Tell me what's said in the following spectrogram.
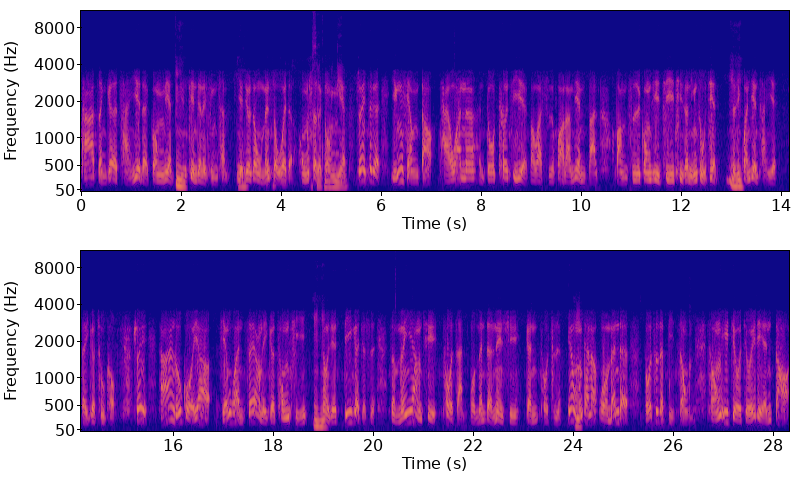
它整个产业的供应链已经渐渐的形成，也就是说我们所谓的红色的供应链，所以这个影响到台湾呢很多科技业，包括石化啦、面板、纺织、工具机、汽车零组件这些关键产业的一个出口，所以台湾如果要减缓这样的一个冲击，那我觉得第一个就是怎么样去拓展我们的内需跟投资，因为我们看到我们的投资的比重，从一九九一年到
